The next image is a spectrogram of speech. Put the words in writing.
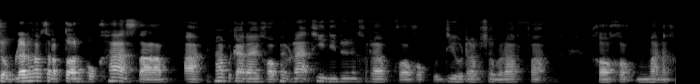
จบแล้วนะครับสำหรับตอน 653 อ่าผิดพลาดประการใดขออภัยณที่นี้ด้วยนะครับ ขอขอบคุณที่รับชมรับฟัง ขอขอบคุณมากนะครับ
